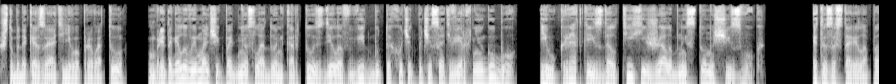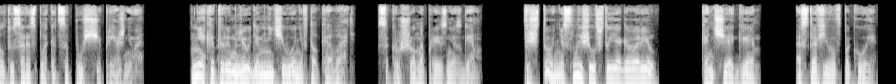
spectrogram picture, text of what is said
Чтобы доказать его правоту, бритоголовый мальчик поднес ладонь к рту, сделав вид, будто хочет почесать верхнюю губу, и украдкой издал тихий, жалобный, стонущий звук. Это заставило Палтуса расплакаться пуще прежнего. «Некоторым людям ничего не втолковать», — сокрушенно произнес Гэм. «Ты что, не слышал, что я говорил?» «Кончай, Гэм. Оставь его в покое.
